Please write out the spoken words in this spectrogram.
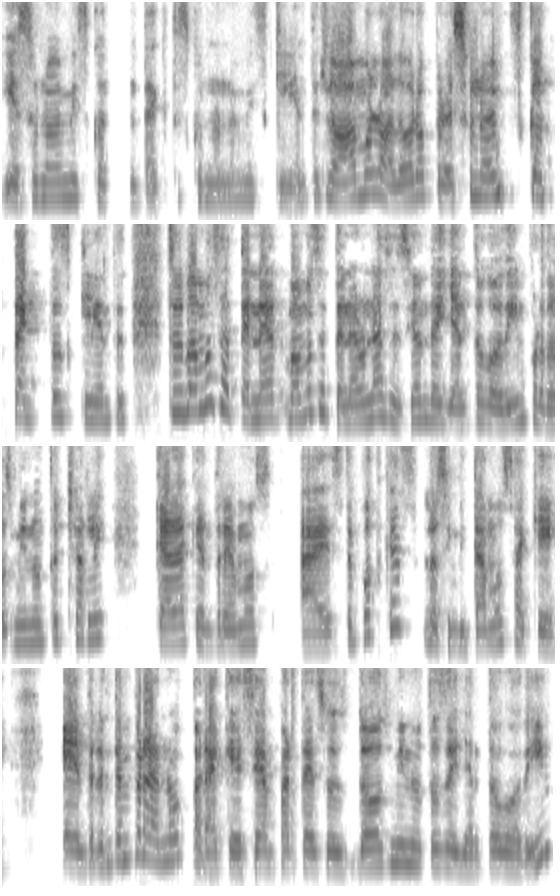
y es uno de mis contactos con uno de mis clientes. Lo amo, lo adoro, pero es uno de mis contactos clientes. Entonces vamos a tener, vamos a tener una sesión de llanto Godín por dos minutos, Charlie, cada que entremos a este podcast. Los invitamos a que entren temprano para que sean parte de esos dos minutos de llanto Godín.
